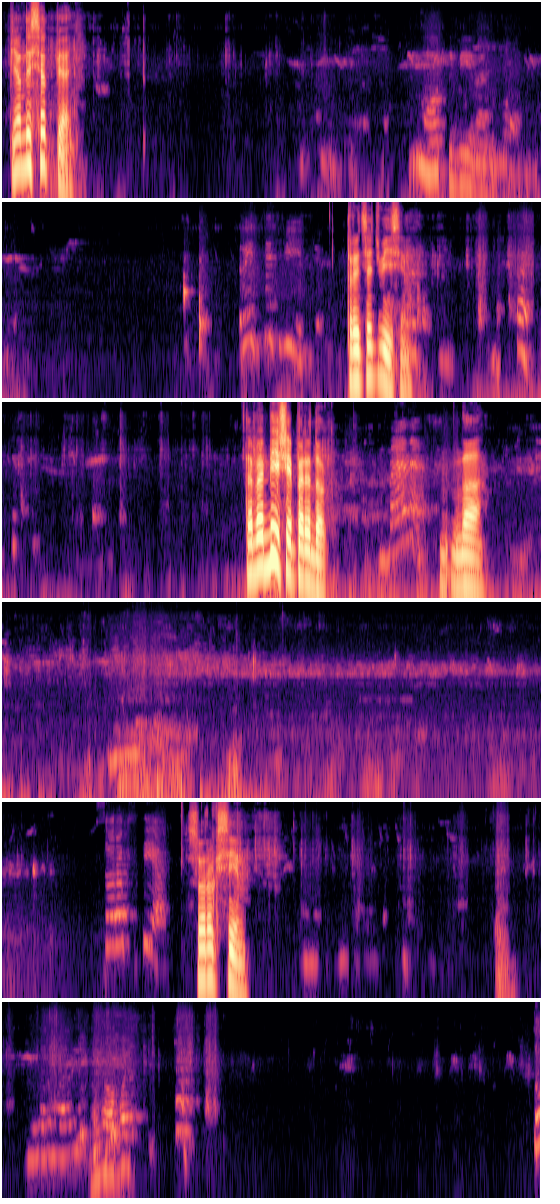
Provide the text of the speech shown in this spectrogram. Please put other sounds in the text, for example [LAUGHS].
55. Тобі і разниця. Тридцать восемь. 38. Тебе більший передок. В мене? Да. Сорок семь. 47. Ну, ну, бач,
